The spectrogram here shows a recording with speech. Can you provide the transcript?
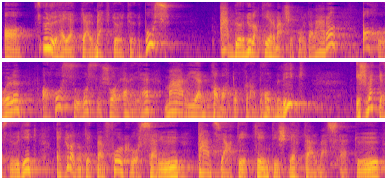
az ülőhelyekkel megtöltött busz átgördül a tér másik oldalára, ahol a hosszú-hosszú sor eleje már ilyen pamatokra bomlik, és megkezdődik egy tulajdonképpen folklórszerű táncjátékként is értelmezhető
